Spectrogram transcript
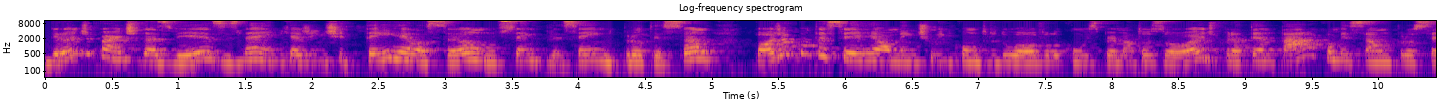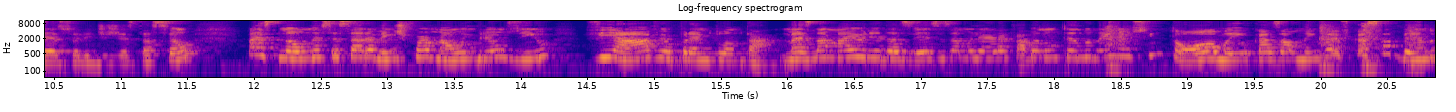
grande parte das vezes, né, em que a gente tem relação sem, sem proteção, pode acontecer realmente o encontro do óvulo com o espermatozoide para tentar começar um processo ali de gestação, mas não necessariamente formar um embriãozinho viável para implantar. Mas na maioria das vezes a mulher acaba não tendo nenhum sintoma e o casal nem vai ficar sabendo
